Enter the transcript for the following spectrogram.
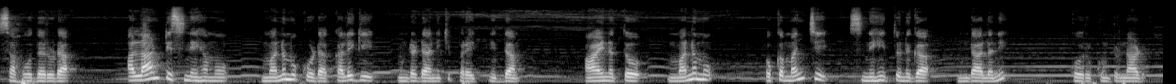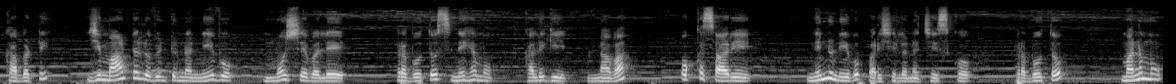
సహోదరుడా అలాంటి స్నేహము మనము కూడా కలిగి ఉండడానికి ప్రయత్నిద్దాం. ఆయనతో మనము ఒక మంచి స్నేహితునిగా ఉండాలని కోరుకుంటున్నాడు. కాబట్టి ఈ మాటలు వింటున్న నీవు మోసేవలే ప్రభుతో స్నేహము కలిగి ఉన్నావా? ఒక్కసారి నిన్ను నీవు పరిశీలన చేసుకో. ప్రభుతో మనము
